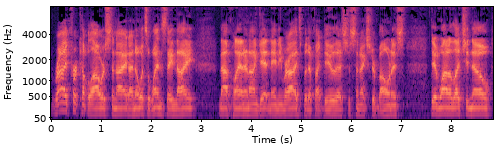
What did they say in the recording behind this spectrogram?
ride for a couple hours tonight. I know it's a Wednesday night. Not planning on getting any rides, but if I do, that's just an extra bonus. Did want to let you know,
